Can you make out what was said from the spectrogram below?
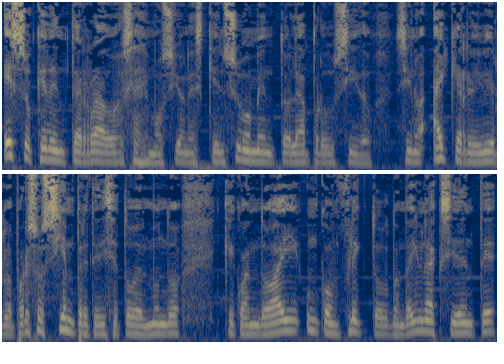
eso quede enterrado, esas emociones que en su momento le ha producido, sino hay que revivirlo. Por eso siempre te dice todo el mundo que cuando hay un conflicto, donde hay un accidente,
